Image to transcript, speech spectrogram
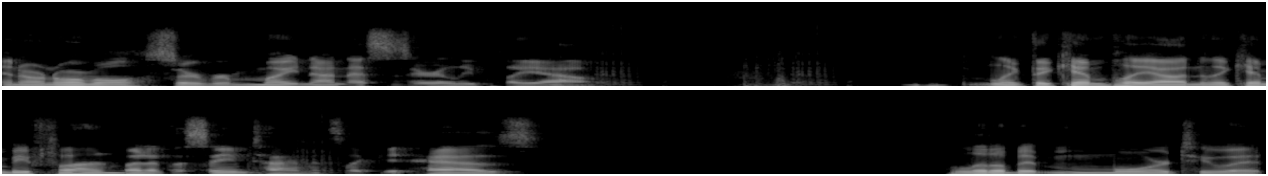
in our normal server, might not necessarily play out. Like they can play out and they can be fun, but at the same time, it's like it has a little bit more to it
